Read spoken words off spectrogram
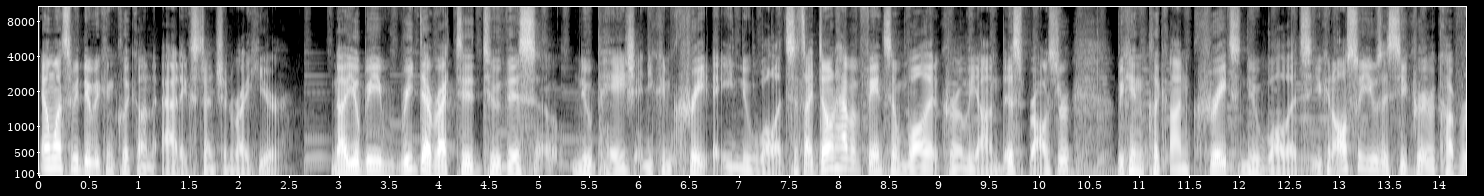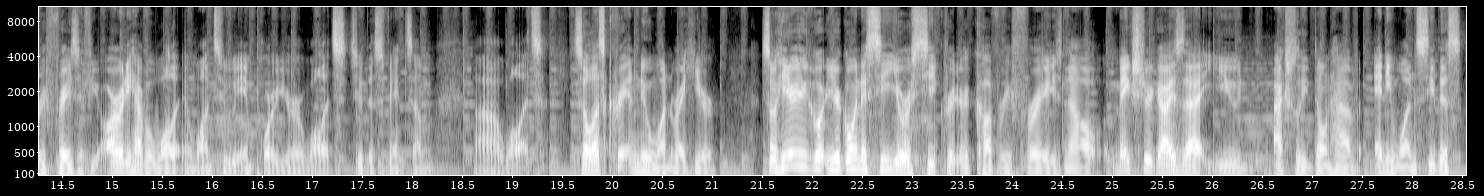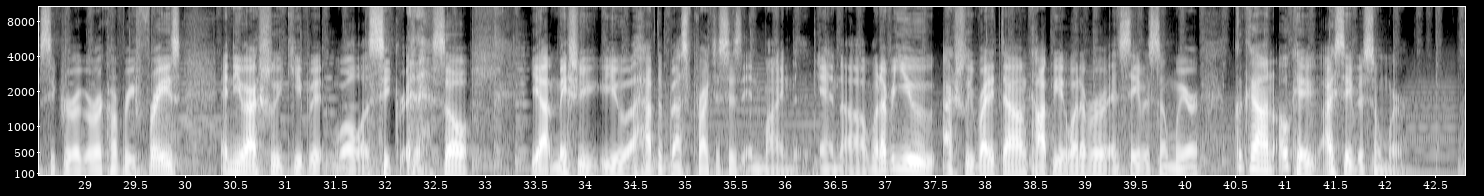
And once we do, we can click on add extension right here. Now you'll be redirected to this new page and you can create a new wallet. Since I don't have a Phantom wallet currently on this browser, we can click on create new wallet. You can also use a secret recovery phrase if you already have a wallet and want to import your wallets to this Phantom uh, wallet. So let's create a new one right here. So here you're going to see your secret recovery phrase. Now, make sure guys that you actually don't have anyone see this secret recovery phrase and you actually keep it, well, a secret. So yeah, make sure you have the best practices in mind. And uh, whenever you actually write it down, copy it, whatever, and save it somewhere, click on, okay, I saved it somewhere.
